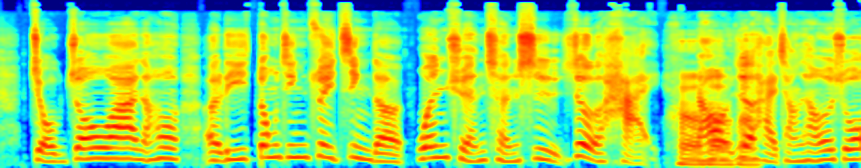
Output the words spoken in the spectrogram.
九州啊，然后呃，离东京最近的温泉城市热海，然后热海常常会说，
